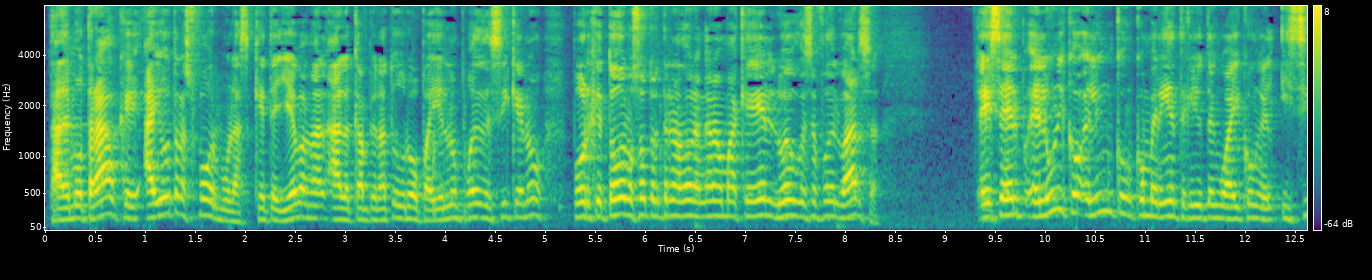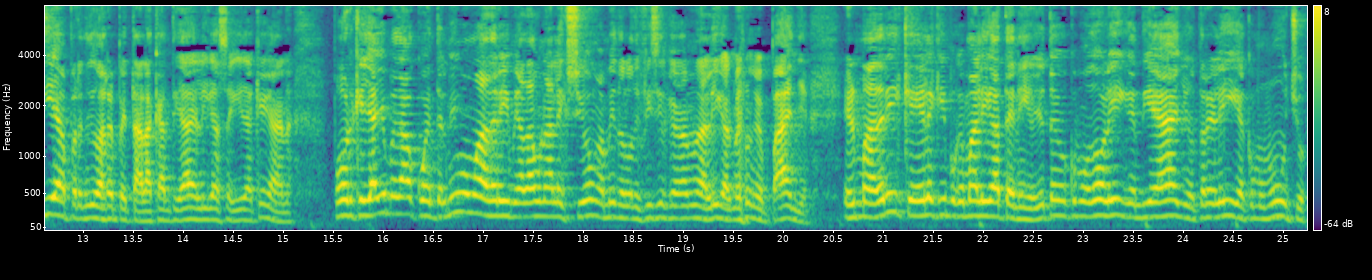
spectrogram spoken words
Está demostrado que hay otras fórmulas que te llevan al, al campeonato de Europa y él no puede decir que no, porque todos los otros entrenadores han ganado más que él luego que se fue del Barça. Ese es el, el único, el único inconveniente que yo tengo ahí con él y sí he aprendido a respetar la cantidad de ligas seguidas que gana, porque ya yo me he dado cuenta, el mismo Madrid me ha dado una lección a mí de lo difícil que gana una liga, al menos en España. El Madrid, que es el equipo que más ligas ha tenido, yo tengo como dos ligas en 10 años, tres ligas como mucho,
